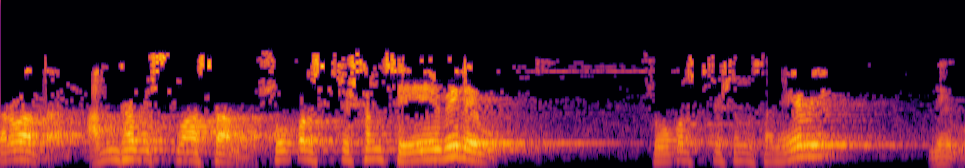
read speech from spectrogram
తర్వాత అంధవిశ్వాసాలు సూపర్ స్టిషన్స్ ఏవీ లేవు. సూపర్ స్టిషన్స్ అనేవి లేవు.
